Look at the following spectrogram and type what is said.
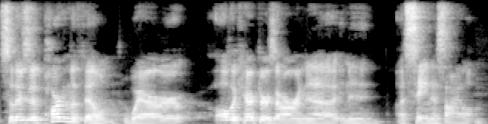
so there's a part in the film where all the characters are in a in a, a sane asylum.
